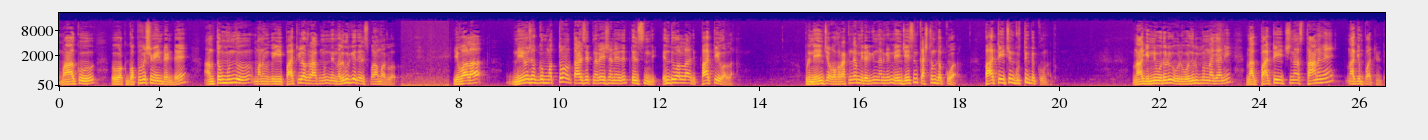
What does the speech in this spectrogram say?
మాకు ఒక గొప్ప విషయం ఏంటంటే అంతకుముందు మనం ఈ పార్టీలోకి రాకముందు నేను నలుగురికే తెలుసు పామర్లో. ఇవాళ నియోజకవర్గం మొత్తం తాడిశెట్టి నరేష్ అనేది తెలిసింది. ఎందువల్ల? అది పార్టీ వల్ల. ఇప్పుడు నేను చే- ఒక రకంగా మీరు అడిగిన దానికంటే నేను చేసిన కష్టం తక్కువ. పార్టీ ఇచ్చిన గుర్తింపు ఎక్కువ నాకు. నాకు ఎన్ని వదులు వదులుకున్నా కానీ నాకు పార్టీ ఇచ్చిన స్థానమే నాకు ఇంపార్టెంట్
